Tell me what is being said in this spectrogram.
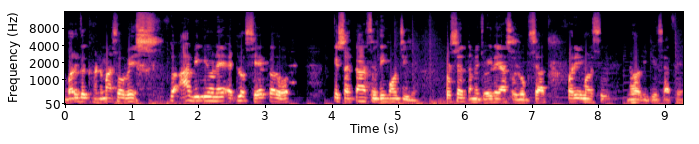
વર્ગખંડમાં શોભે તો આ વિડીયોને એટલો શેર કરો કે સરકાર સુધી પહોંચી જાય. દર્શક તમે જોઈ રહ્યા છો લોકસાત ફરી મળશું નવા વીડિયો સાથે.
